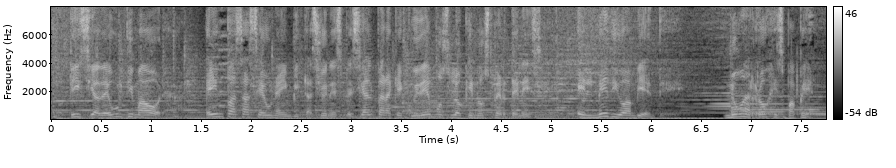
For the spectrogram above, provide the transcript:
noticia de última hora. En Paz hace una invitación especial para que cuidemos lo que nos pertenece, el medio ambiente. No arrojes papel,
